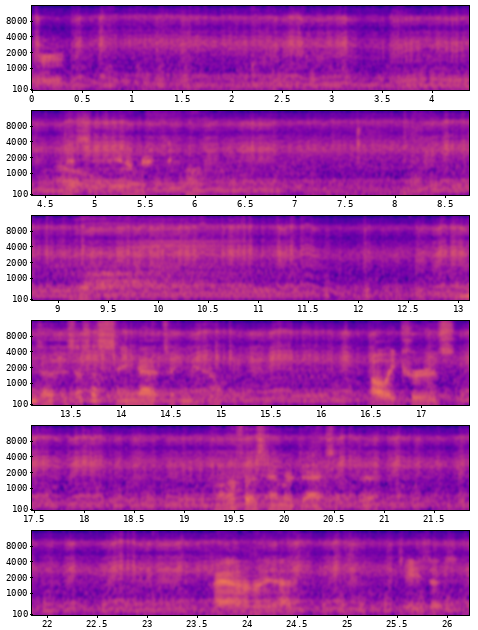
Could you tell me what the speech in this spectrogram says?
Third. Oh. That's it, up here, too. Oh. Is this the same guy that took me out? Ollie Cruz. I don't know if it was him or Jackson. I I don't know. Jesus.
